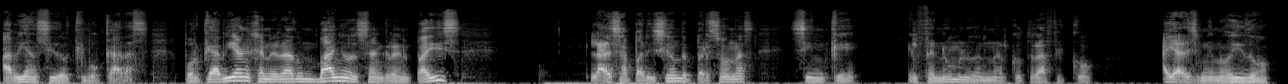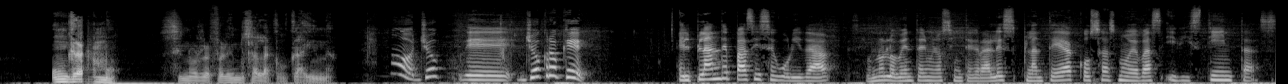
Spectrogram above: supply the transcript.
habían sido equivocadas, porque habían generado un baño de sangre en el país, la desaparición de personas sin que el fenómeno del narcotráfico haya disminuido un gramo si nos referimos a la cocaína. No, yo, eh, yo creo que el plan de paz y seguridad, si uno lo ve en términos integrales, plantea cosas nuevas y distintas.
